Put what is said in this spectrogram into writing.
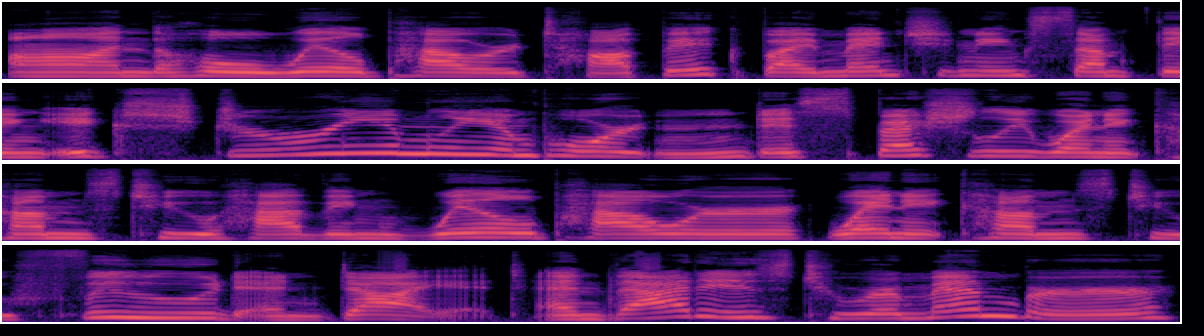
on the whole willpower topic by mentioning something extremely important, especially when it comes to having willpower, when it comes to food and diet. And that is to remember,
